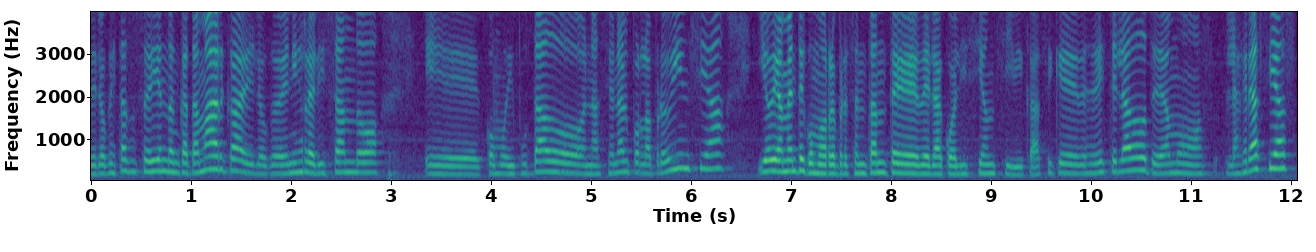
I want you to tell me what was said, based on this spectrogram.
de lo que está sucediendo en Catamarca, de lo que venís realizando eh, como diputado nacional por la provincia y obviamente como representante de la coalición cívica. Así que desde este lado te damos las gracias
